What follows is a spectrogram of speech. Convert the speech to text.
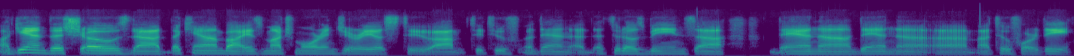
Again, this shows that dicamba is much more injurious to um, to, to than uh, to those beans uh, than uh, than uh, um, 2,4-D.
